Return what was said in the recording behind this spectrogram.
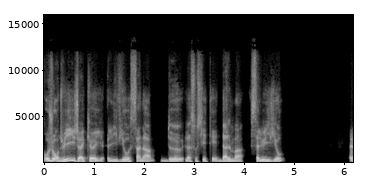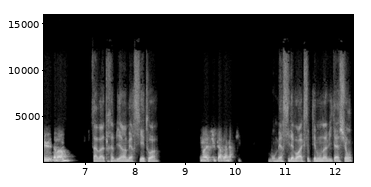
aujourd'hui, j'accueille Livio Sana de la société Dalma. Salut Livio. Salut, ça va? Ça va très bien, merci. Et toi? Ouais, super bien, merci. Bon, merci d'avoir accepté mon invitation.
